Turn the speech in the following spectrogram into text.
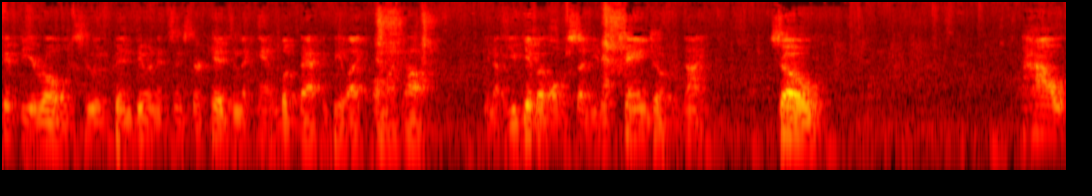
50 year olds who have been doing it since they're kids and they can't look back and be like, oh my God. You know, you give it all of a sudden, you just change overnight. So, how,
